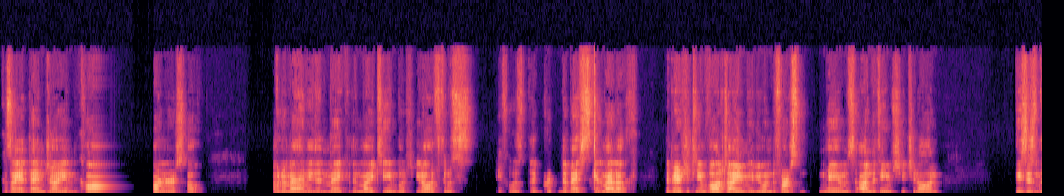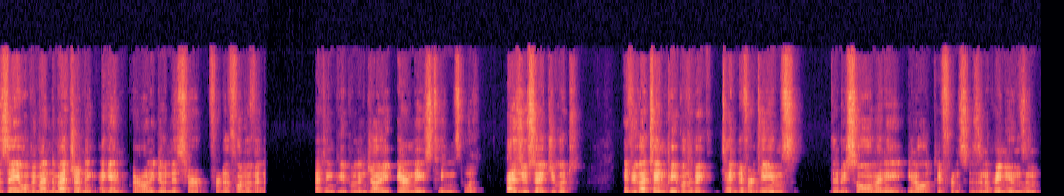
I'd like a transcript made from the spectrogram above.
because I had Dan Joy in the corner. So, Gavin O'Mahony didn't make it in my team, but you know if it was if it was the the best Kilmallock the Piarsaigh team of all time. He'd be one of the first names on the team sheet, you know. And this isn't to say he won't be man the match or anything. Again, we're only doing this for, for the fun of it. I think people enjoy hearing these things. But as you said, you could, if you got 10 people to pick 10 different teams, there'd be so many, you know, differences in opinions. And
